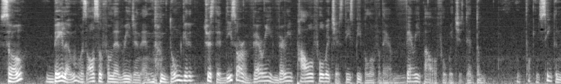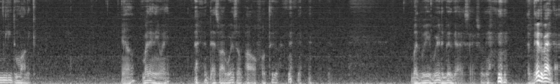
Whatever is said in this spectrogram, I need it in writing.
So, Balaam was also from that region, and don't get it twisted. These are very, very powerful witches. These people over there, very powerful witches. They're the fucking satanly demonic. Yeah, but anyway, that's why we're so powerful too. but we we're the good guys actually. They're the bad guys.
